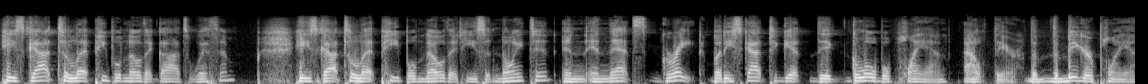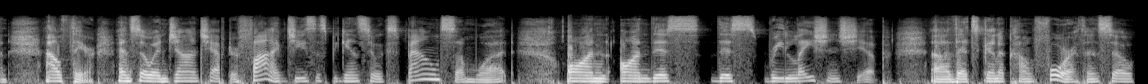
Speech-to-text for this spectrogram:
He's got to let people know that God's with him. He's got to let people know that he's anointed, and, and that's great. But he's got to get the global plan out there, the, the bigger plan out there. And so in John chapter 5, Jesus begins to expound somewhat on, on this, this relationship uh, that's going to come forth. And so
